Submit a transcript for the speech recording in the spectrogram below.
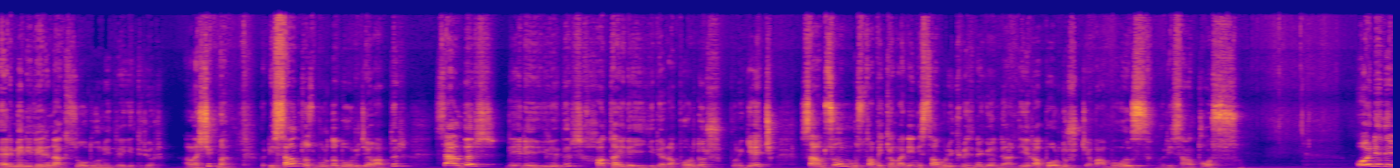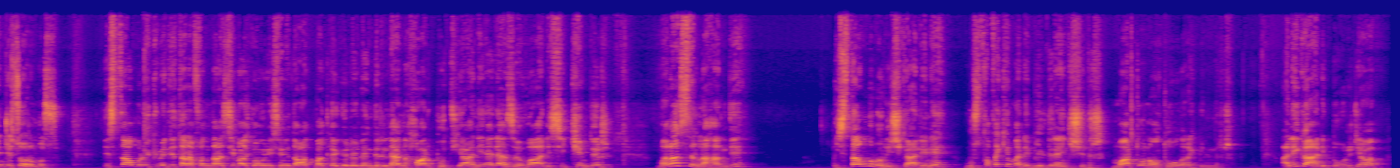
Ermenilerin haksız olduğunu dile getiriyor. Anlaştık mı? Risantos burada doğru cevaptır. Selder neyle ilgilidir? Hatay ile ilgili rapordur. Bunu geç. Samsun Mustafa Kemal'in İstanbul hükümetine gönderdiği rapordur. Cevabımız Risantos. 17. sorumuz. İstanbul hükümeti tarafından Sivas Kongresi'ni dağıtmakla görevlendirilen Harput yani Elazığ valisi kimdir? Manastırlı Hamdi İstanbul'un işgalini Mustafa Kemal'e bildiren kişidir. Mart 16 olarak bilinir. Ali Galip doğru cevap.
